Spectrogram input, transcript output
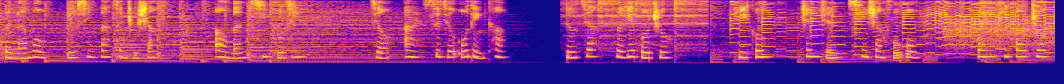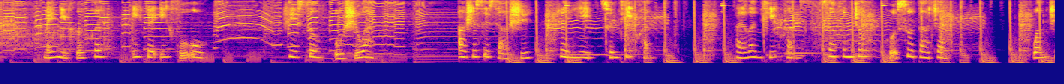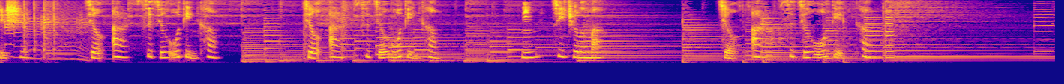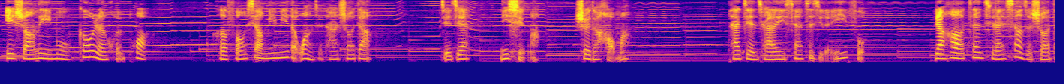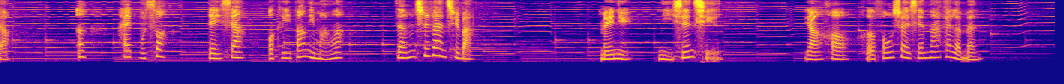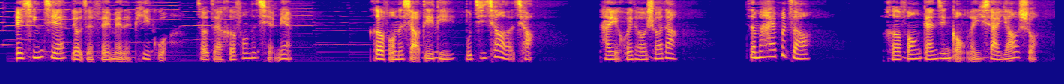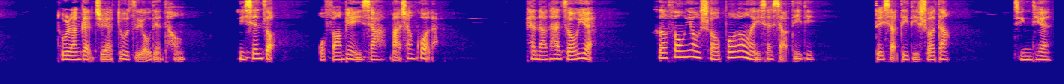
本栏目由信发赞助商，澳门新葡京九二四九五点 com 独家特约播出，提供。真人线上服务，VIP 包桌，美女合欢一对一服务，日送五十万，二十四小时任意存提款，百万提款三分钟火速到账，网址是九二四九五点 com，九二四九五点 com，您记住了吗？九二四九五点 com。一双丽目勾人魂魄，何风笑眯眯的望着他，说道：“姐姐，你醒了，睡得好吗？”他检查了一下自己的衣服，然后站起来，笑着说道：“嗯，还不错。等一下，我可以帮你忙了，咱们吃饭去吧。”美女，你先请。然后何风率先拉开了门。美琴姐扭着肥美的屁股走在何风的前面，何风的小弟弟不羁翘了翘，他一回头说道：“怎么还不走？”何风赶紧拱了一下腰说：“突然感觉肚子有点疼，你先走，我方便一下，马上过来。”看到他走远，何风用手拨弄了一下小弟弟，对小弟弟说道：“今天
